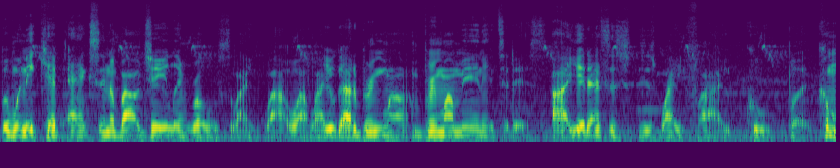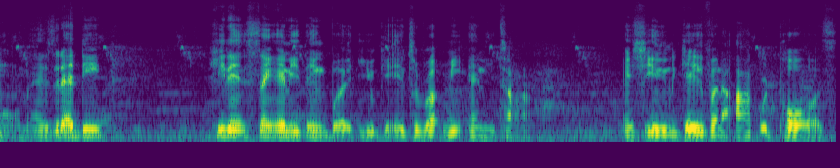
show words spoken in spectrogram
But when they kept asking about Jalen Rose, like, why, why, why you gotta bring my bring my man into this? Ah, yeah, that's his, his white fine, cool. But come on, man, is it that deep? He didn't say anything, but you can interrupt me anytime. And she gave an awkward pause.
